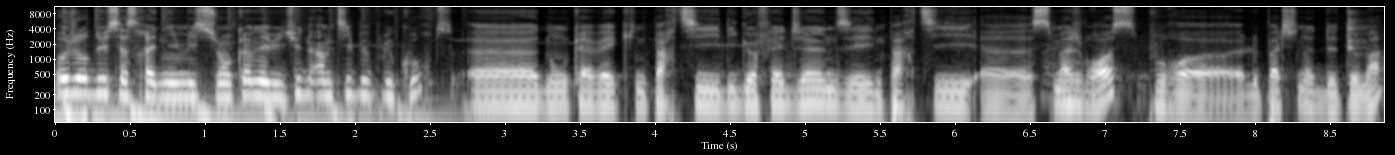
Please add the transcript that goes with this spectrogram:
Aujourd'hui, ça sera une émission comme d'habitude un petit peu plus courte, euh, donc avec une partie League of Legends et une partie euh, Smash Bros pour euh, le patch note de Thomas.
